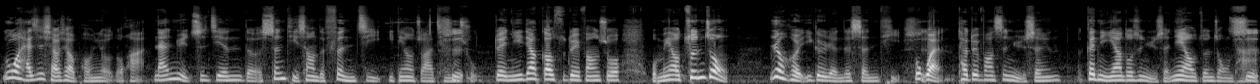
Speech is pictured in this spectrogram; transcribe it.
如果还是小小朋友的话，男女之间的身体上的分际一定要抓清楚。对，你一定要告诉对方说，我们要尊重任何一个人的身体，不管他对方是女生。跟你一样都是女生，你也要尊重他。是，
